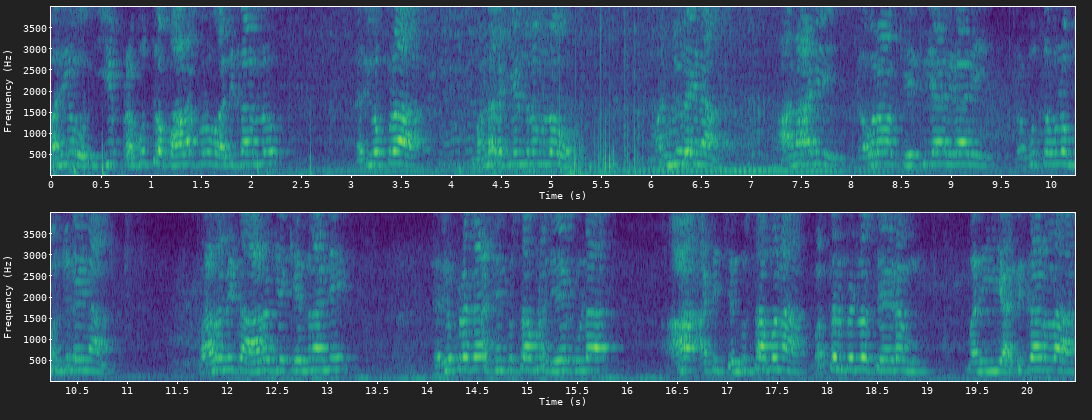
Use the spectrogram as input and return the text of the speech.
మరియు ఈ ప్రభుత్వ పాలకులు అధికారులు అరిగొప్పుల మండల కేంద్రంలో మంజూరైన ఆనాటి గౌరవ కేసీఆర్ గారి ప్రభుత్వంలో మంజూరైన ప్రాథమిక ఆరోగ్య కేంద్రాన్ని చరిత్రగా శంకుస్థాపన చేయకుండా ఆ- అటు శంకుస్థాపన బచ్చనపేటలో చేయడం మరి ఈ అధికారుల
